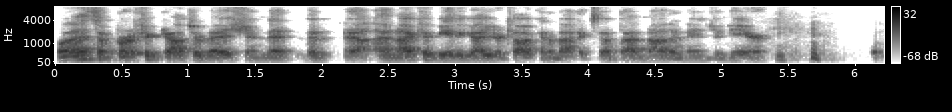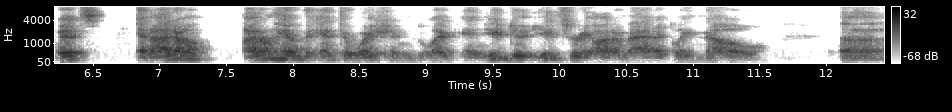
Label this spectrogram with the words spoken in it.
Well, that's a perfect observation. That, that uh, and I could be the guy you're talking about, except I'm not an engineer. it's and I don't I don't have the intuition like, and you do you three automatically know, uh,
